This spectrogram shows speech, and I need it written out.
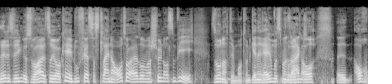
Ne, deswegen, es war halt so, ja, okay, du fährst das kleine Auto, also mal schön aus dem Weg. So nach dem Motto. Und generell muss man Korrekt. sagen auch, äh, auch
